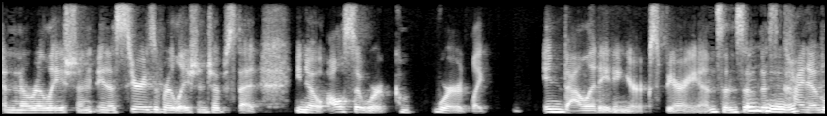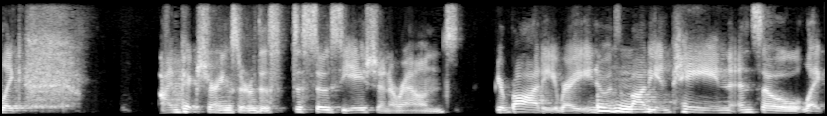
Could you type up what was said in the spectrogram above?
in a relation in a series of relationships that you know also were were like invalidating your experience and so mm-hmm. this kind of like i'm picturing sort of this dissociation around your body right you know mm-hmm. it's a body in pain and so like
